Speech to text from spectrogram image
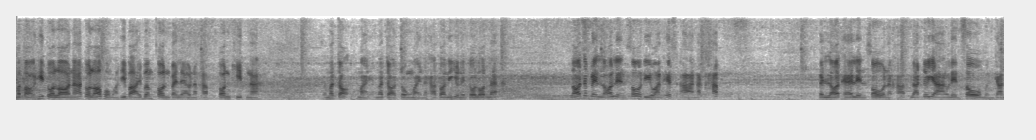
มาต่อที่ตัวล้อนะ ตัวล้อผมอธิบายเบื้องต้นไปแล้วนะครับ ต้นคลิปนะ แล้วมาเจาะใหม่มาเจาะจงใหม่นะครับ ตอนนี้อยู่ในตัวรถแล้วล้อจะเป็นล้อเลนโซ่ D1 SR นะครับ เป็นล้อแท้เลนโซ่นะครับ รัดด้วยยางเลนโซ่เหมือนกัน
